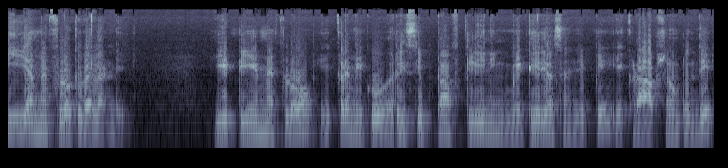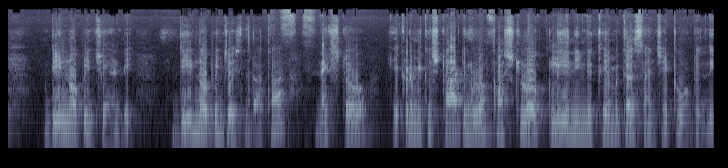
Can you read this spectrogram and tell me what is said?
టీఎంఎఫ్లోకి వెళ్ళండి. ఈ టీఎంఎఫ్లో ఇక్కడ మీకు రిసిప్ట్ ఆఫ్ క్లీనింగ్ మెటీరియల్స్ అని చెప్పి ఇక్కడ ఆప్షన్ ఉంటుంది. దీన్ని ఓపెన్ చేయండి. దీన్ని ఓపెన్ చేసిన తర్వాత నెక్స్ట్ ఇక్కడ మీకు స్టార్టింగ్లో ఫస్ట్లో క్లీనింగ్ కెమికల్స్ అని చెప్పి ఉంటుంది.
